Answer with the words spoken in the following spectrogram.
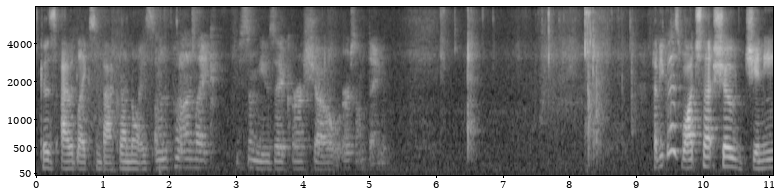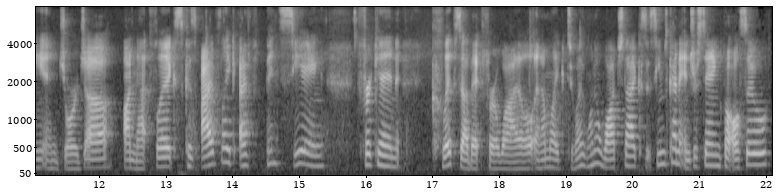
because I would like some background noise. I'm to put on like some music or a show or something. Have you guys watched that show Ginny and Georgia on Netflix? Cuz I've like I've been seeing freaking clips of it for a while and I'm like, do I want to watch that cuz it seems kind of interesting, but also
